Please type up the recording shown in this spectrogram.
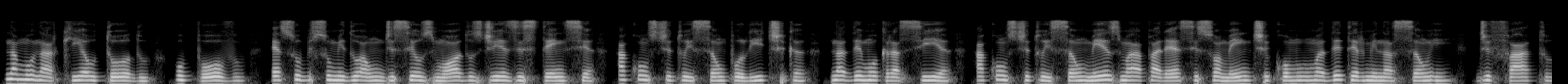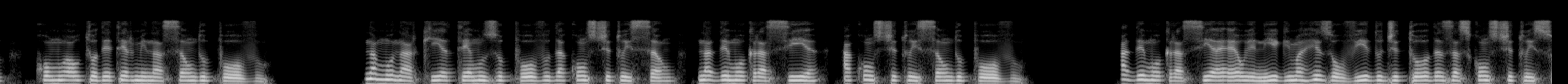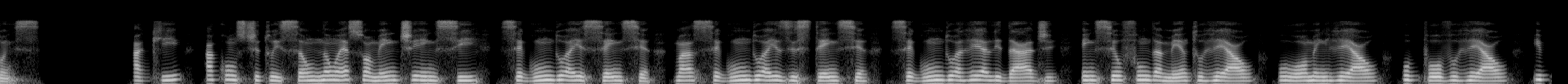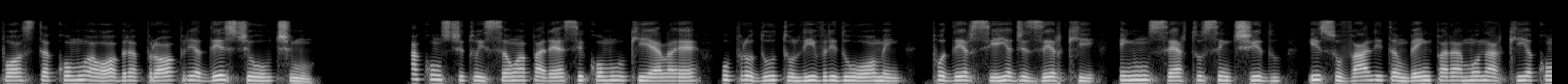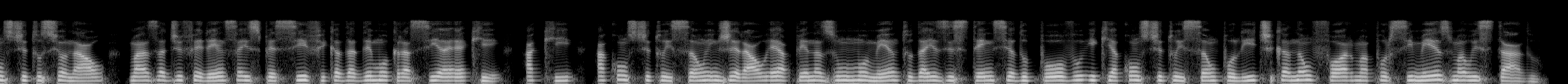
Na monarquia, o todo, o povo, é subsumido a um de seus modos de existência, a constituição política, na democracia, a constituição mesma aparece somente como uma determinação e, de fato, como autodeterminação do povo. Na monarquia temos o povo da Constituição, na democracia, a Constituição do povo. A democracia é o enigma resolvido de todas as constituições. Aqui, a Constituição não é somente em si, segundo a essência, mas segundo a existência, segundo a realidade, em seu fundamento real, o homem real, o povo real, e posta como a obra própria deste último. A Constituição aparece como o que ela é, o produto livre do homem, poder-se-ia dizer que, em um certo sentido, isso vale também para a monarquia constitucional, mas a diferença específica da democracia é que, aqui, a Constituição em geral é apenas um momento da existência do povo e que a Constituição política não forma por si mesma o Estado.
